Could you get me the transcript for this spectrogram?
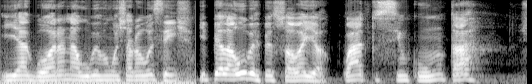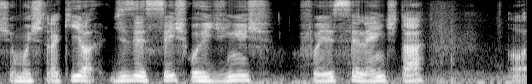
e agora na Uber vou mostrar para vocês. E pela Uber, pessoal, aí ó, 451, tá? Deixa eu mostrar aqui, ó, 16 corridinhas, foi excelente, tá? Ó,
